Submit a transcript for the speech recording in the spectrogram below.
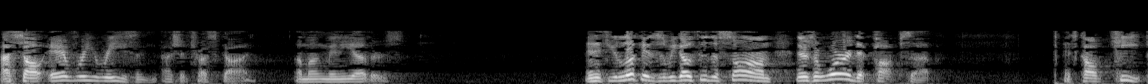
I saw every reason I should trust God among many others. And if you look as we go through the psalm, there's a word that pops up. It's called keep.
